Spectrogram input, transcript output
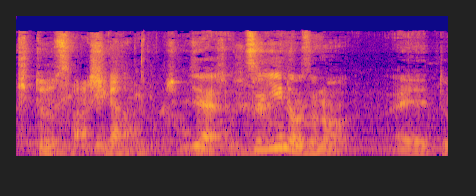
きっと素晴らしい方なのかもしれないじゃあ次のそのえっ、と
